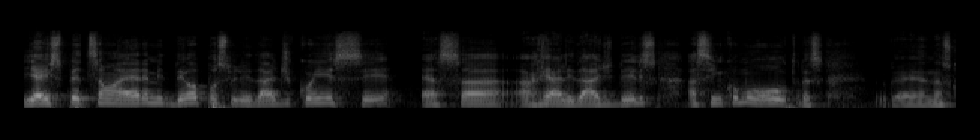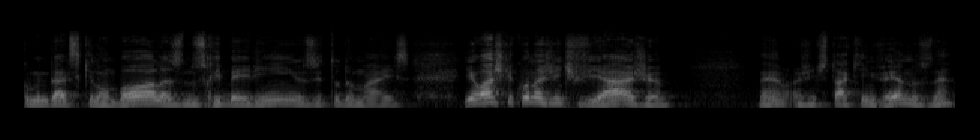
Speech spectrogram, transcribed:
E a expedição aérea me deu a possibilidade de conhecer essa a realidade deles, assim como outras, é, nas comunidades quilombolas, nos ribeirinhos e tudo mais. E eu acho que quando a gente viaja, né, a gente está aqui em Vênus, né?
